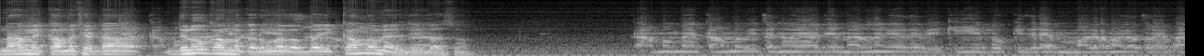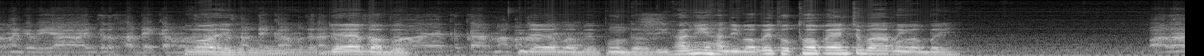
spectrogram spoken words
ਨਾ ਮੈਂ ਕੰਮ ਛੱਡਾਂ ਦਿਲੋਂ ਕੰਮ ਕਰੂੰਗਾ ਬਾਬਾ ਜੀ ਕੰਮ ਮਿਲ ਜੇ ਬਸ। ਕੰਮ ਮੈਂ ਕੰਮ ਵੀ ਤੈਨੂੰ ਇਹੋ ਜਿਹੇ ਮਿਲਣਗੇ ਤੇ ਵੇਖੀ ਲੋਕੀ ਤੇਰੇ ਮਗਰ ਮਗਰ ਤੁਰੇ ਫਿਰਨਗੇ ਵੀ ਆ ਇੱਧਰ ਸਾਡੇ ਕੰਮ ਦੇ ਸਾਡੇ ਕੰਮ ਦੇ ਜੈ ਬਾਬੇ। ਇੱਕ ਕਰਨਾ ਪੈਣਾ ਜੈ ਬਾਬੇ ਭੁੰਦਰ ਦੀ। ਹਾਂਜੀ ਹਾਂਜੀ ਬਾਬਾ ਜੀ ਥੁੱਥੋਂ ਪੈਂਚ ਬਾਹਰ ਨਹੀਂ ਬਾਬਾ ਜੀ। ਵਾਦਾ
